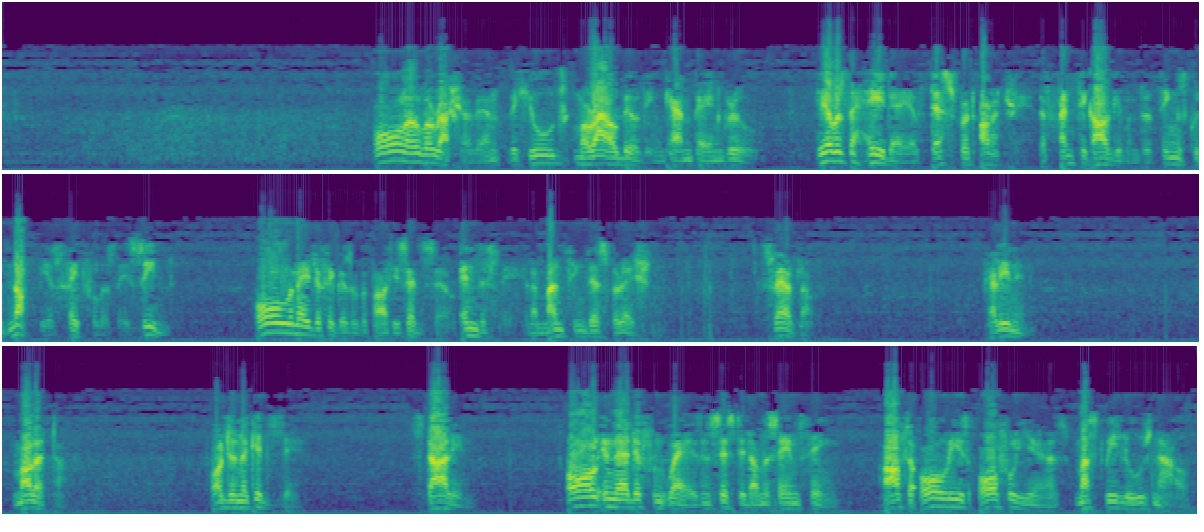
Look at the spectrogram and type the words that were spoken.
All over Russia, then, the huge morale-building campaign grew. Here was the heyday of desperate oratory, the frantic argument that things could not be as fateful as they seemed. All the major figures of the party said so, endlessly, in a mounting desperation. Sverdlov, Kalinin, Molotov, Ordzhonikidze, Stalin, all in their different ways insisted on the same thing. After all these awful years, must we lose now?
